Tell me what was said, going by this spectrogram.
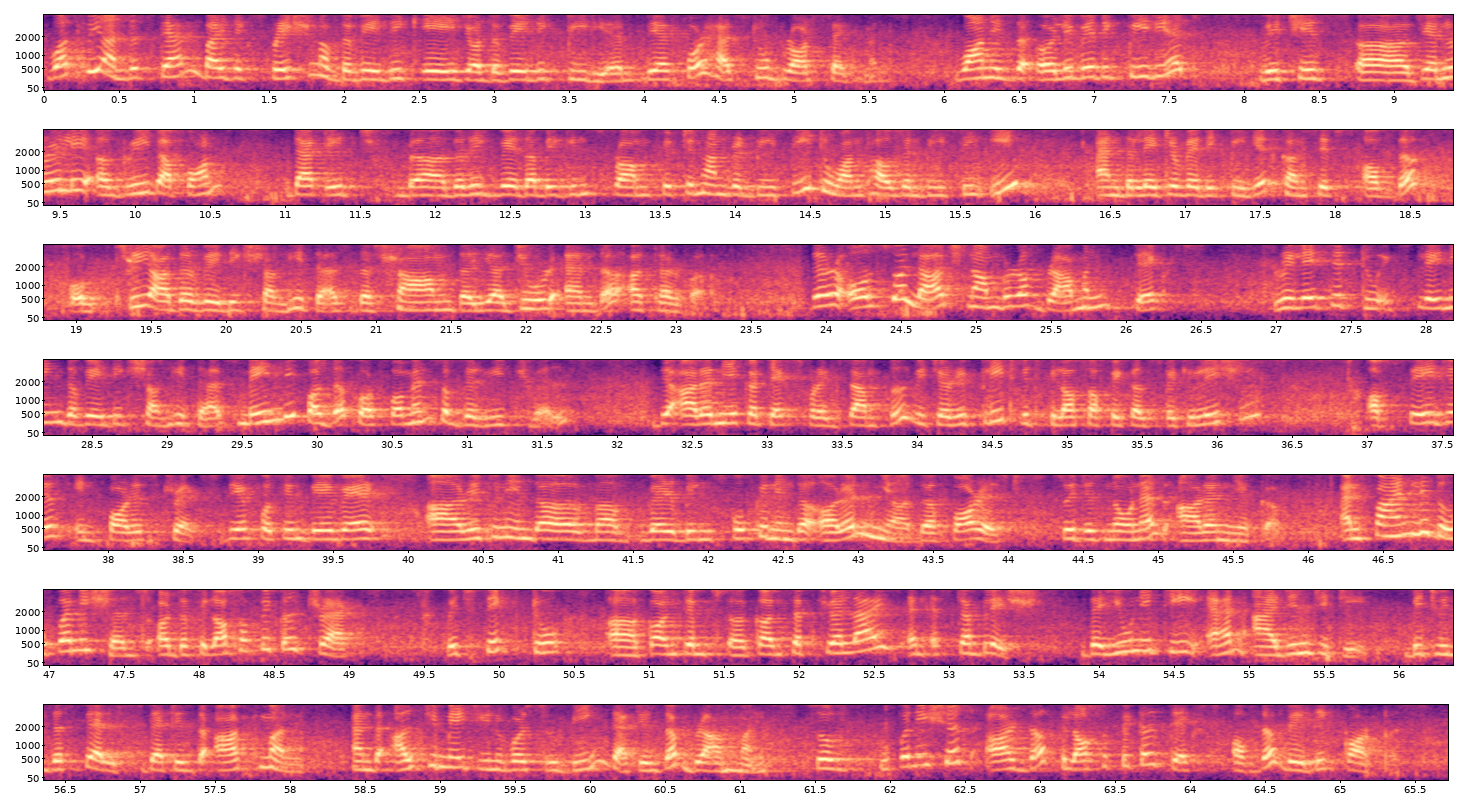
What we understand by the expression of the Vedic age or the Vedic period, therefore, has two broad segments. One is the early Vedic period, which is uh, generally agreed upon that it uh, the Rig Veda begins from 1500 BC to 1000 BCE and the later Vedic period consists of the four, three other Vedic Sanghitas the Sham, the Yajur and the Atharva. There are also a large number of Brahman texts related to explaining the Vedic Sanghitas mainly for the performance of the rituals the Aranyaka texts, for example, which are replete with philosophical speculations of sages in forest treks. Therefore, since they were uh, written in the, uh, were being spoken in the Aranya, the forest, so it is known as Aranyaka. And finally, the Upanishads or the philosophical tracts which seek to uh, uh, conceptualize and establish the unity and identity between the self, that is the Atman, and the ultimate universal being, that is the Brahman. So, Upanishad are the philosophical texts of the Vedic corpus.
